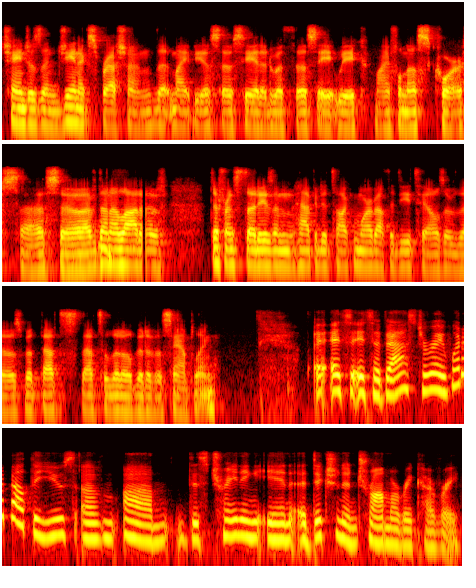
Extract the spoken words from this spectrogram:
changes in gene expression that might be associated with this eight week mindfulness course. Uh, so I've done a lot of different studies and happy to talk more about the details of those, but that's that's a little bit of a sampling. It's it's a vast array. What about the use of um, this training in addiction and trauma recovery?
